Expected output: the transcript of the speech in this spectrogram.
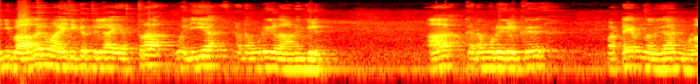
ഇനി ബാധകമായിരിക്കത്തില്ല. എത്ര വലിയ കടമുറികളാണെങ്കിലും ആ കടമുറികൾക്ക് പട്ടയം നൽകാനുള്ള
